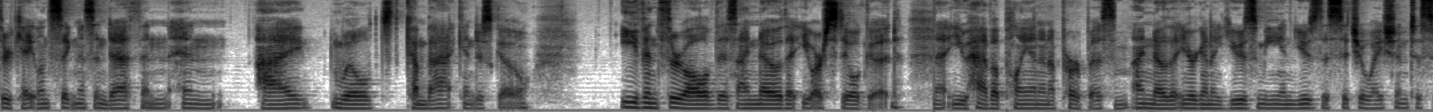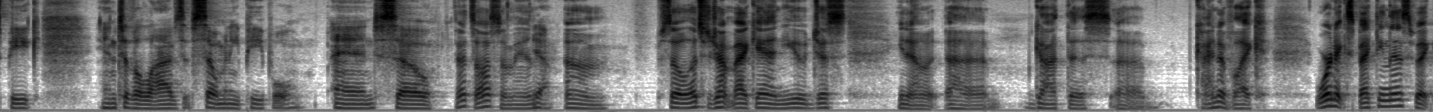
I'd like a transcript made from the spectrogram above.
through Caitlin's sickness and death? And and I will come back and just go even through all of this, I know that you are still good, that you have a plan and a purpose. I know that you're going to use me and use this situation to speak into the lives of so many people And so That's awesome, man. Yeah. Um, so let's jump back in. You just, you know, uh, got this uh, kind of like weren't expecting this, but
